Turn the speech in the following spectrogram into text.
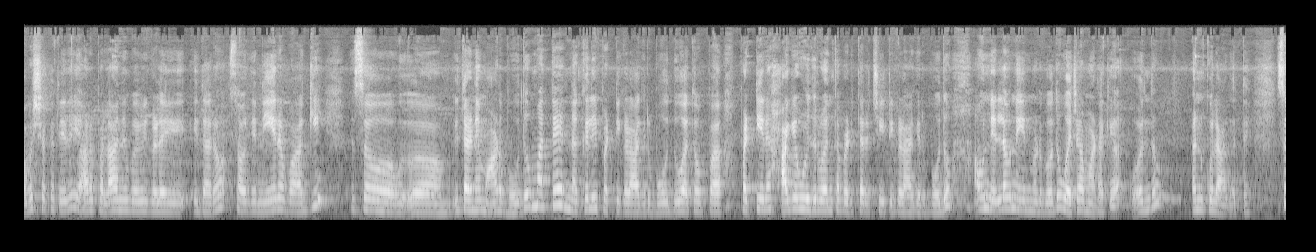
ಅವಶ್ಯಕತೆ ಇದೆ, ಯಾರು ಫಲಾನುಭವಿಗಳೇ ಇದ್ದಾರೋ ಸೊ ಅವ್ರಿಗೆ ನೇರವಾಗಿ ಸೊ ವಿತರಣೆ ಮಾಡ್ಬೋದು ಮತ್ತು ನಕಲಿ ಪಟ್ಟಿಗಳಾಗಿರ್ಬೋದು ಅಥವಾ ಪ, ಪಟ್ಟಿಯಲ್ಲಿ ಹಾಗೆ ಉಳಿದಿರುವಂಥ ಪಡಿತರ ಚೀಟಿಗಳಾಗಿರ್ಬೋದು, ಅವನ್ನೆಲ್ಲವನ್ನು ಏನು ಮಾಡ್ಬೋದು, ವಜಾ ಮಾಡೋಕ್ಕೆ ಒಂದು ಅನುಕೂಲ ಆಗುತ್ತೆ. ಸೊ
